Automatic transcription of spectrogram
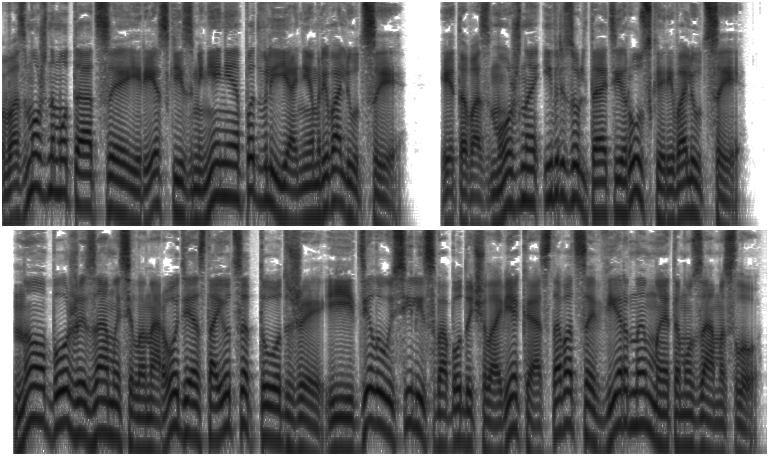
Возможна мутация и резкие изменения под влиянием революции. Это возможно и в результате русской революции. Но Божий замысел о народе остается тот же, и дело усилий свободы человека оставаться верным этому замыслу.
